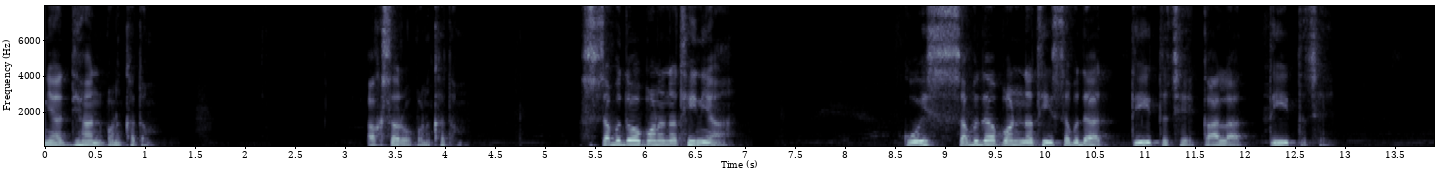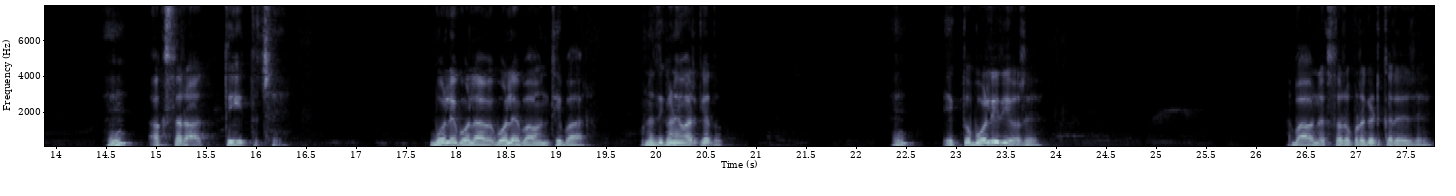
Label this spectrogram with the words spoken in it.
ત્યાં ધ્યાન પણ ખતમ. અક્ષરો પણ ખતમ. શબ્દો પણ નથી ત્યાં કોઈ શબ્દ પણ નથી, શબ્દાતીત છે, કાલાતીત છે. હે? અક્ષરાતીત છે. બોલે બોલાવે, બોલે બાવનથી બાર. નથી ઘણી વાર કહેતો? હે? એક તો બોલી રહ્યો છે. બાવન અક્ષરો પ્રગટ કરે છે.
